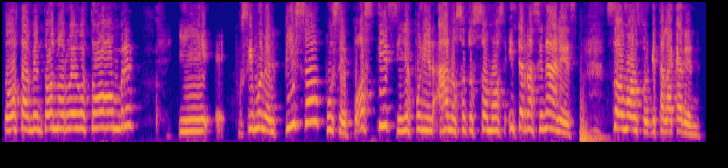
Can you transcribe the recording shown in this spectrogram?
todos también, todos noruegos, todos hombres, y eh, pusimos en el piso, puse post-its y ellos ponían, ah, nosotros somos internacionales, somos, porque está la Karen,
